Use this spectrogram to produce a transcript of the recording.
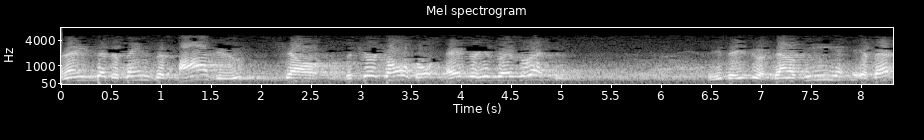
And then he said, The things that I do shall the church also after his resurrection. He said he'd do it. Now, if, he, if that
